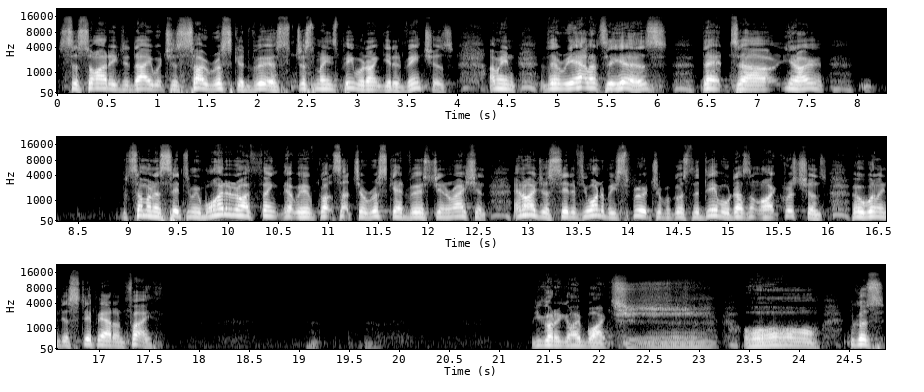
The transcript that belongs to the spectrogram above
society today, which is so risk adverse, just means people don't get adventures. I mean, the reality is that, uh, you know, someone has said to me, Why did I think that we've got such a risk adverse generation? And I just said, If you want to be spiritual, because the devil doesn't like Christians who are willing to step out in faith. You've got to go by. Oh, because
